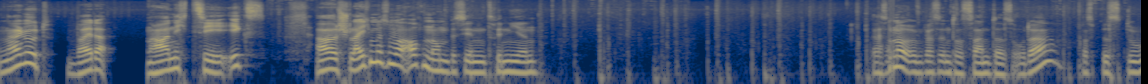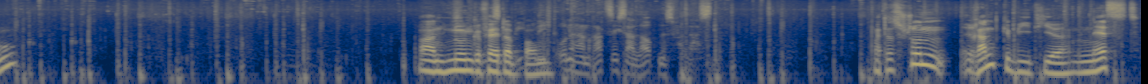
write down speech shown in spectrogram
Na gut, weiter. Ah, nicht C, X. Aber Schleichen müssen wir auch noch ein bisschen trainieren. Da ist auch noch irgendwas Interessantes, oder? Was bist du? Ah, nur ein gefällter Baum. nicht ohne Herrn Ratzigs Erlaubnis verlassen. Ach, das ist schon Randgebiet hier. Nest.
